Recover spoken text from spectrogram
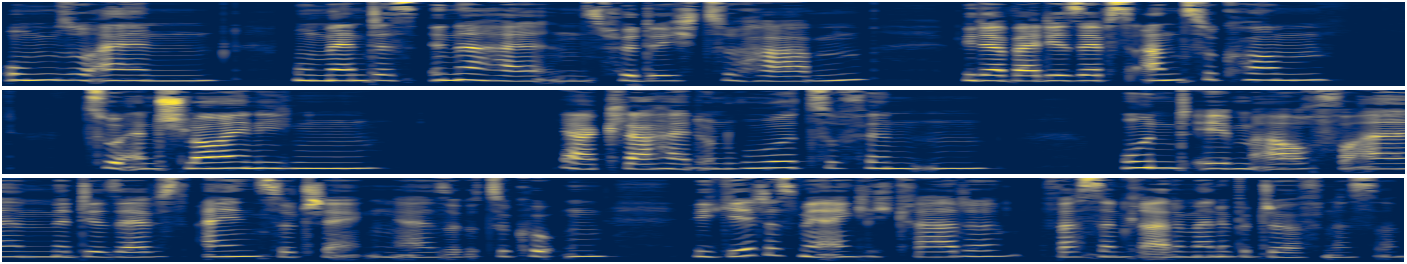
um so einen Moment des Innehaltens für dich zu haben, wieder bei dir selbst anzukommen, zu entschleunigen, ja, Klarheit und Ruhe zu finden und eben auch vor allem mit dir selbst einzuchecken, also zu gucken, wie geht es mir eigentlich gerade, was sind gerade meine Bedürfnisse.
